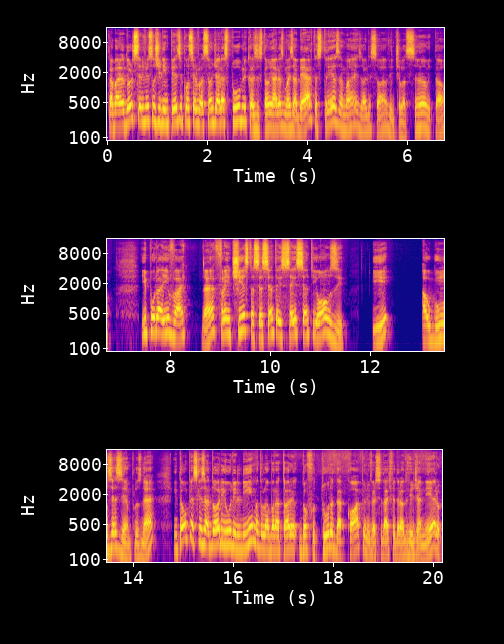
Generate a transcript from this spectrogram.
Trabalhador de serviços de limpeza e conservação de áreas públicas estão em áreas mais abertas, três a mais, olha só, ventilação e tal. E por aí vai, né? Frentista 66 111 e alguns exemplos, né? Então, o pesquisador Yuri Lima, do Laboratório do Futuro da COP, Universidade Federal do Rio de Janeiro,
